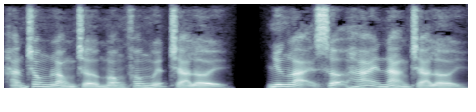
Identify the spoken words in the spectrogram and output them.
hắn trong lòng chờ mong phong nguyệt trả lời, nhưng lại sợ hãi nàng trả lời.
